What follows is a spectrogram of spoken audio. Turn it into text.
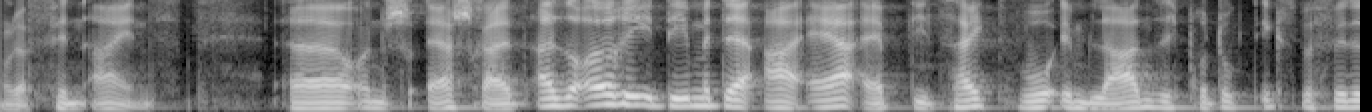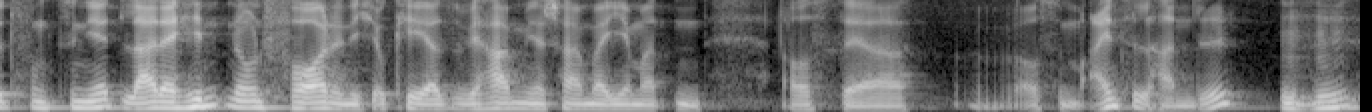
Oder Finn 1. Äh, und er schreibt: Also, eure Idee mit der AR-App, die zeigt, wo im Laden sich Produkt X befindet, funktioniert leider hinten und vorne nicht. Okay, also wir haben hier scheinbar jemanden aus, der, aus dem Einzelhandel. Mhm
